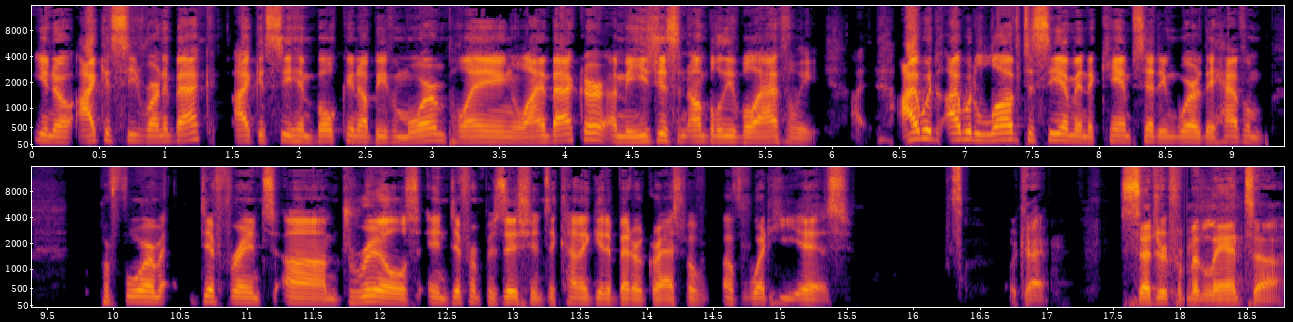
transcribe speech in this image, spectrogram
you know I could see running back. I could see him bulking up even more and playing linebacker. I mean, he's just an unbelievable athlete. I, I would I would love to see him in a camp setting where they have him perform different um, drills in different positions to kind of get a better grasp of, of what he is. Okay. Cedric from Atlanta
